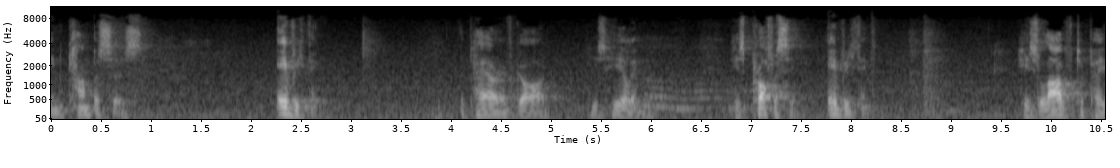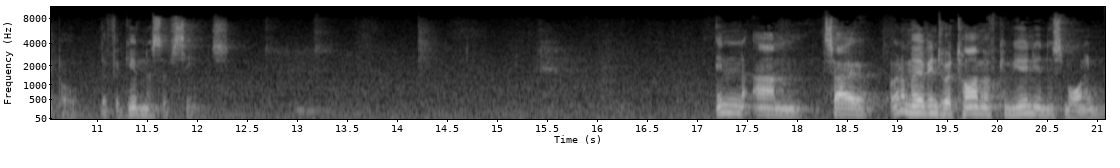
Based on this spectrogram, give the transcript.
encompasses everything the power of God, His healing, His prophecy, everything. his love to people, the forgiveness of sins. In, um, so I'm going to move into a time of communion this morning,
